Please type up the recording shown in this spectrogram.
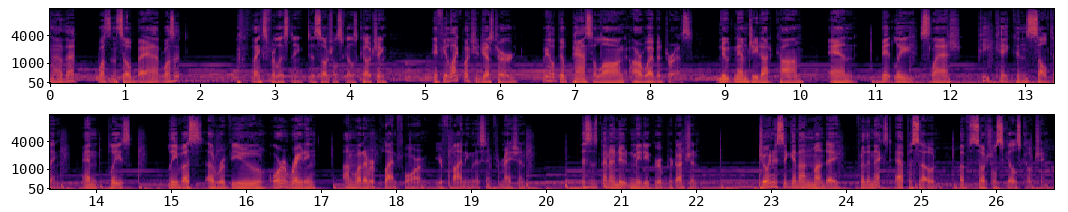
Now, that wasn't so bad, was it? Thanks for listening to Social Skills Coaching. If you like what you just heard, we hope you'll pass along our web address, newtonmg.com and bit.ly slash pk consulting. And please leave us a review or a rating on whatever platform you're finding this information. This has been a Newton Media Group production. Join us again on Monday for the next episode of Social Skills Coaching.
